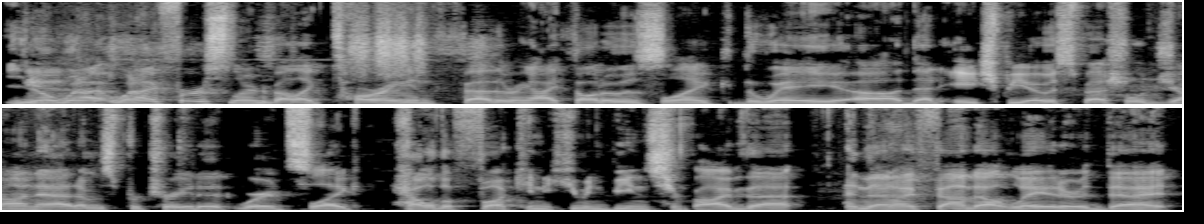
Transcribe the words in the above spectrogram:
You know, when I when I first learned about like tarring and feathering, I thought it was like the way uh, that HBO special John Adams portrayed it, where it's like, how the fuck can a human being survive that? And then I found out later that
